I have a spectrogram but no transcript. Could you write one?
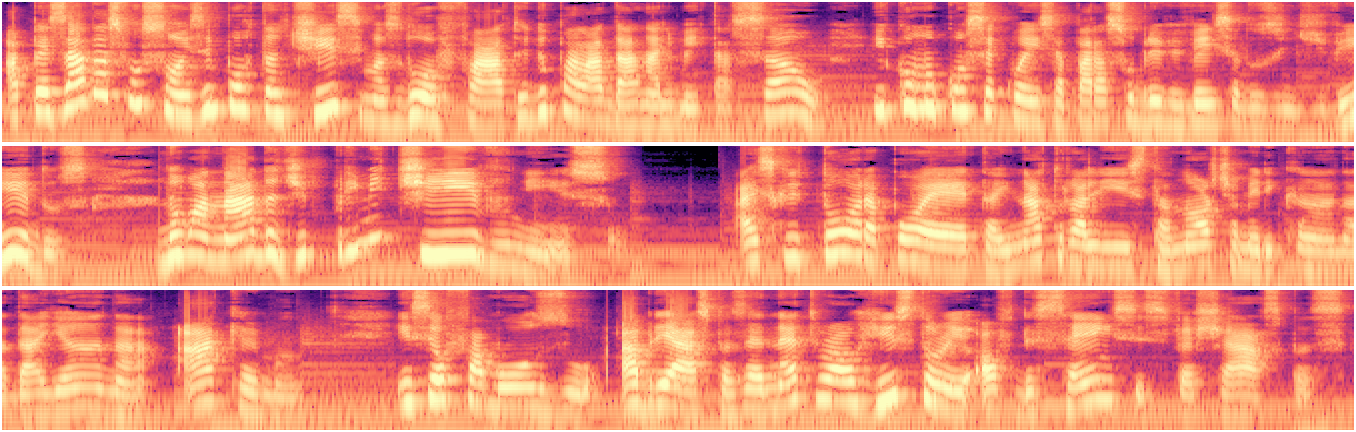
apesar das funções importantíssimas do olfato e do paladar na alimentação e como consequência para a sobrevivência dos indivíduos, não há nada de primitivo nisso. A escritora, poeta e naturalista norte-americana Diana Ackerman, em seu famoso, abre aspas, A Natural History of the Senses, fecha aspas,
